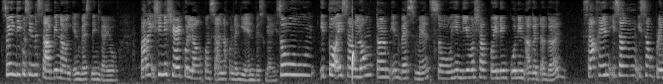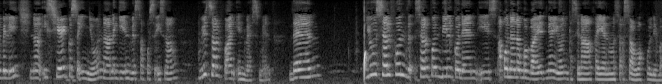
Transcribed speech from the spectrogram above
So, hindi ko sinasabi na mag-invest din kayo. Parang sinishare ko lang kung saan ako nag invest guys. So, ito ay isang long-term investment. So, hindi mo siya pwedeng kunin agad-agad. Sa akin, isang isang privilege na i-share ko sa inyo na nag invest ako sa isang mutual fund investment. Then, yung cellphone, cellphone bill ko din is, ako na nagbabayad ngayon kasi nakakaya naman sa asawa ko, di ba?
